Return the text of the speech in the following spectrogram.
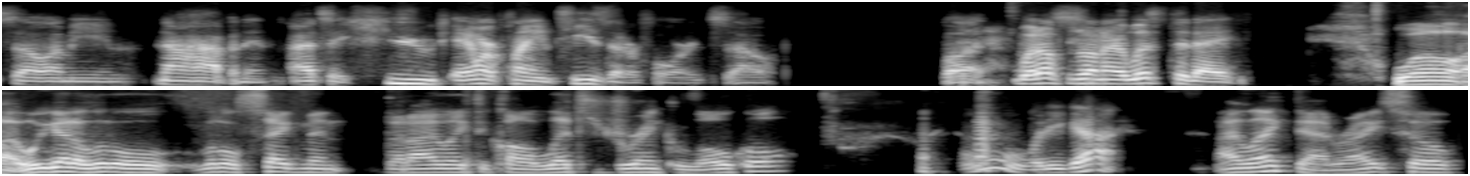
so I mean, not happening. That's a huge, and we're playing tees that are forward. So, but what else is on our list today? Well, uh, we got a little little segment that I like to call "Let's Drink Local." Ooh, what do you got? I like that. Right. So,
